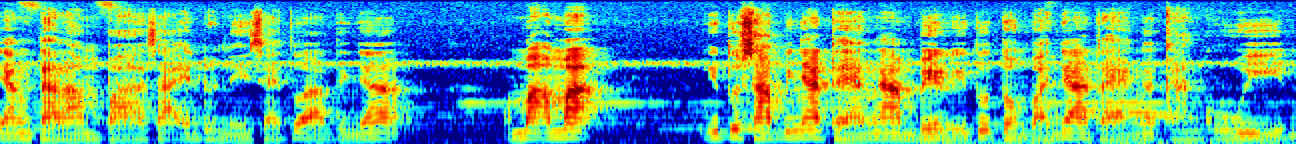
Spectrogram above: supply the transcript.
Yang dalam bahasa Indonesia itu artinya emak-emak itu sapinya ada yang ngambil, itu dombanya ada yang ngegangguin.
